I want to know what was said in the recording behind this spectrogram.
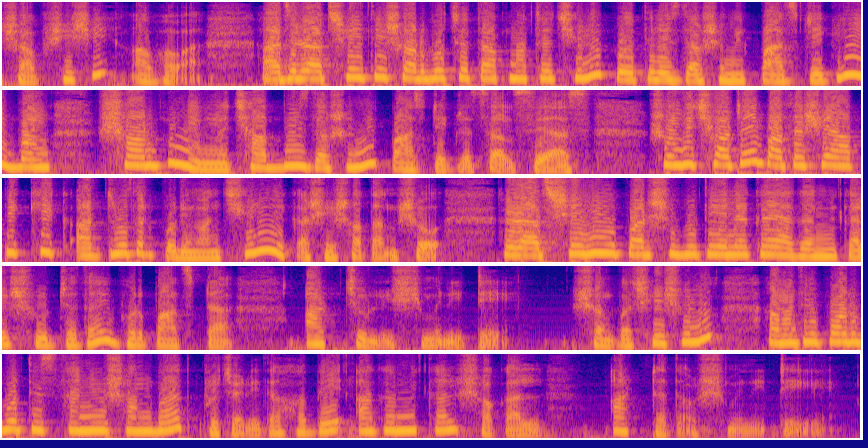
সবশেষে আবহাওয়া। আজ রাজশাহীতে সর্বোচ্চ তাপমাত্রা ছিল পঁয়ত্রিশ দশমিক পাঁচ ডিগ্রি এবং সর্বনিম্ন ছাব্বিশ দশমিক পাঁচ ডিগ্রি সেলসিয়াস। সন্ধ্যে ছটায় বাতাসে আপেক্ষিক আর্দ্রতার পরিমাণ ছিল একাশি শতাংশ। রাজশাহী ও পার্শ্ববর্তী এলাকায় আগামীকাল সূর্যোদয় ভোর পাঁচটা আটচল্লিশ মিনিটে। সংবাদ শেষ হল। আমাদের পরবর্তী স্থানীয় সংবাদ প্রচারিত হবে আগামীকাল সকাল আটটা দশ মিনিটে।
